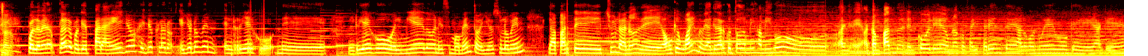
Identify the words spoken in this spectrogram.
Claro. Por lo menos, claro, porque para ellos, ellos, claro, ellos no ven el riesgo de el riesgo o el miedo en ese momento, ellos solo ven la parte chula, ¿no? De, oh, qué guay, me voy a quedar con todos mis amigos eh, acampando en el cole, una cosa diferente, algo nuevo, que a que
